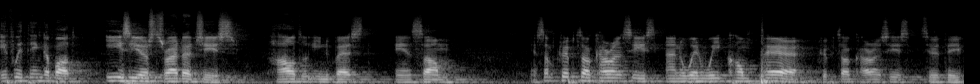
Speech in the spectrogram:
if we think about easier strategies, how to invest in some, in some cryptocurrencies, and when we compare cryptocurrencies to the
